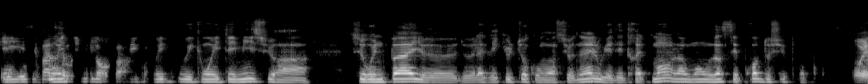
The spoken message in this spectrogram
Oui, qui ont été mis sur, un, sur une paille euh, de l'agriculture conventionnelle où il y a des traitements. Là, au moins, c'est propre de chez propre. Oui,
